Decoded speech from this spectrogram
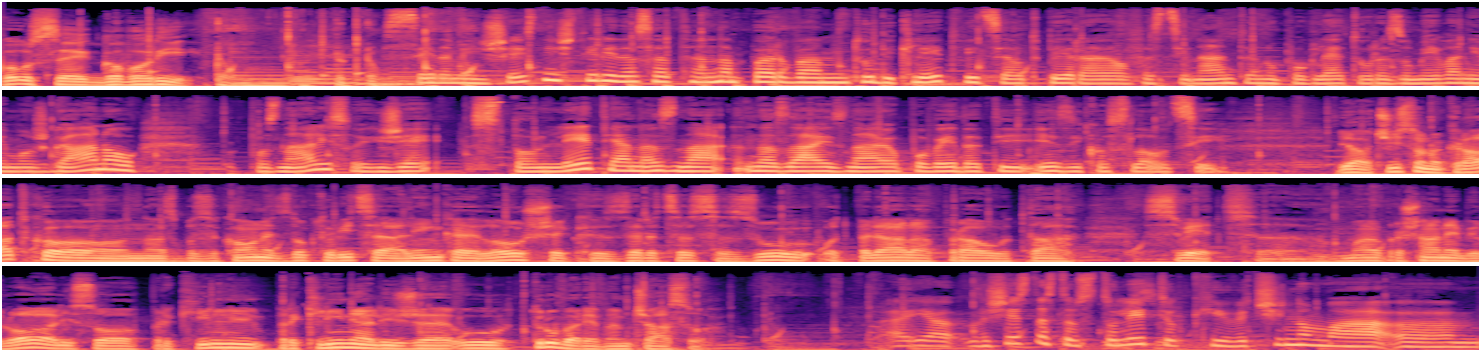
Tako se govori. 47 na prvem, tudi kletvice odpirajo fascinanten pogled v razumevanje možganov. Poznali so jih že stoletja nazaj, znajo povedati jezikoslovci. Ja, čisto na kratko nas bo za konec doktorica Alenka Jelovšek z RC SAZU odpeljala prav v ta svet. Moje vprašanje je bilo, ali so preklinjali že v Trubarjevem času. Ja, v 16. stoletju, ki večinoma um,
